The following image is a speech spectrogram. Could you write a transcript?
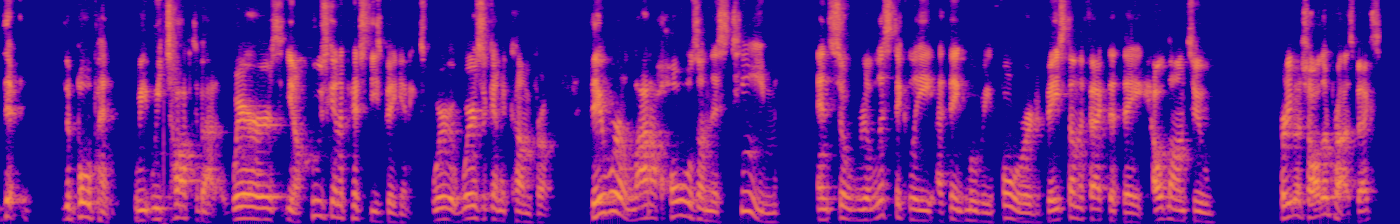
the, the bullpen, we, we talked about it. Where's, you know, who's going to pitch these big innings? Where, where's it going to come from? There were a lot of holes on this team. And so realistically, I think moving forward, based on the fact that they held on to pretty much all their prospects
